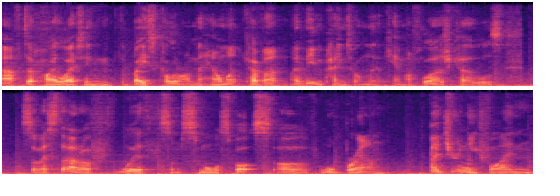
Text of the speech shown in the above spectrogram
After highlighting the base colour on the helmet cover, I then paint on the camouflage colours so I start off with some small spots of wool brown. I generally find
